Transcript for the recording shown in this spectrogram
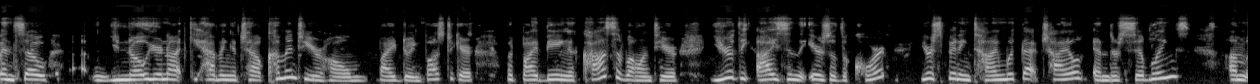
And so you know you're not having a child come into your home by doing foster care, but by being a CASA volunteer, you're the eyes and the ears of the court. You're spending time with that child and their siblings um,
